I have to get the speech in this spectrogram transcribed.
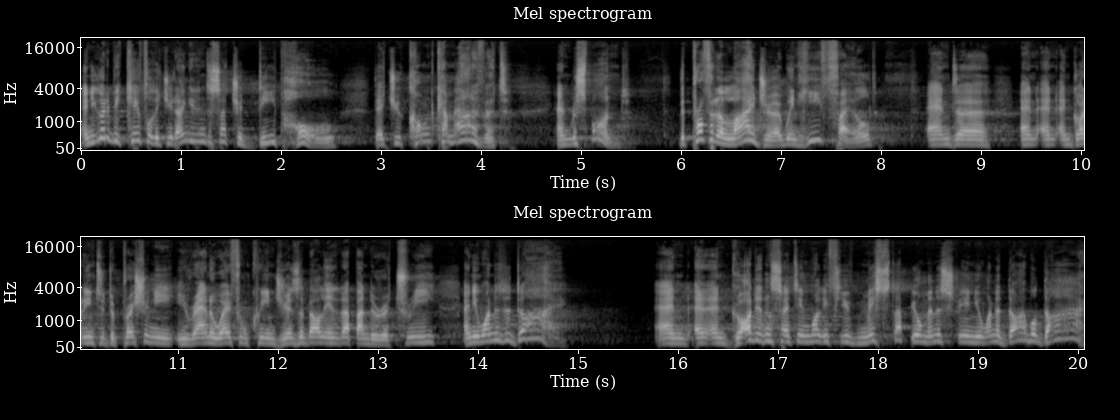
And you've got to be careful that you don't get into such a deep hole that you can't come out of it and respond. The prophet Elijah, when he failed and, uh, and, and, and got into depression, he, he ran away from Queen Jezebel, ended up under a tree, and he wanted to die. And, and, and God didn't say to him, Well, if you've messed up your ministry and you want to die, well, die.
